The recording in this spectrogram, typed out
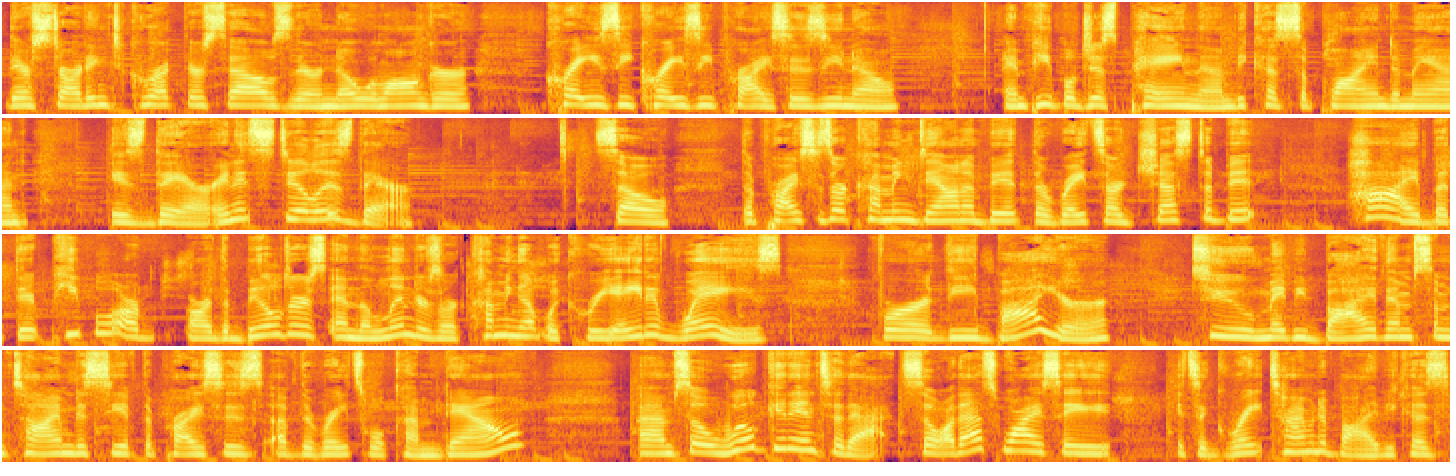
They're starting to correct themselves. They're no longer crazy crazy prices, you know, and people just paying them because supply and demand is there and it still is there. So, the prices are coming down a bit, the rates are just a bit high, but there people are are the builders and the lenders are coming up with creative ways for the buyer to maybe buy them some time to see if the prices of the rates will come down. Um, so we'll get into that. So that's why I say it's a great time to buy because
